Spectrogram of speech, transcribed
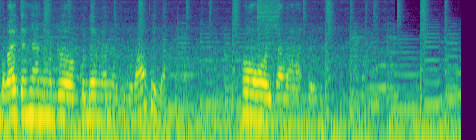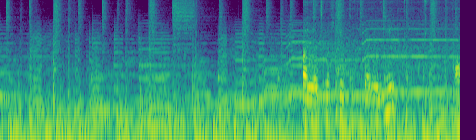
Давайте глянемо, куди в мене приват іде. Ой, далеко. А я трошки тут переїв. О.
